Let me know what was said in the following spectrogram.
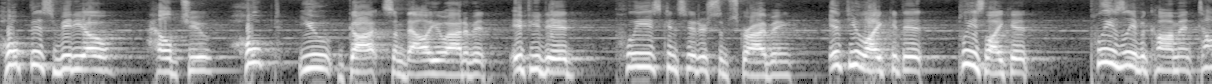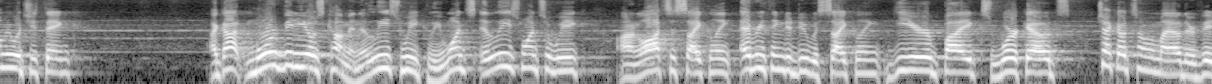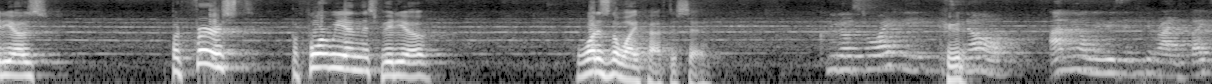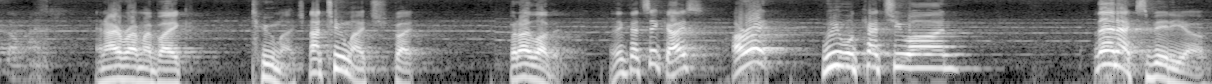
Hope this video helped you. Hoped you got some value out of it. If you did, please consider subscribing. If you liked it, please like it. Please leave a comment. Tell me what you think. I got more videos coming, at least weekly, once at least once a week on lots of cycling, everything to do with cycling, gear, bikes, workouts. Check out some of my other videos. But first, before we end this video, what does the wife have to say? Kudos to wifey. Kud- you know, I'm the only reason he can ride his bike so much. And I ride my bike too much. Not too much, but but I love it. I think that's it, guys. All right. We will catch you on the next video.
